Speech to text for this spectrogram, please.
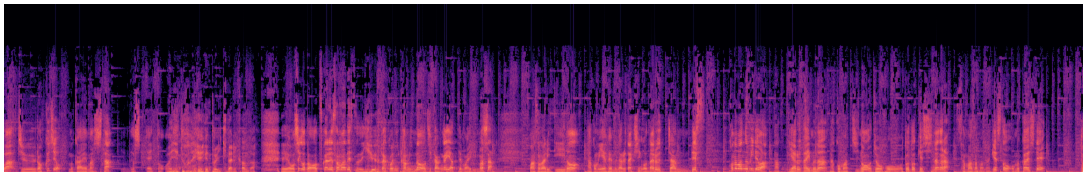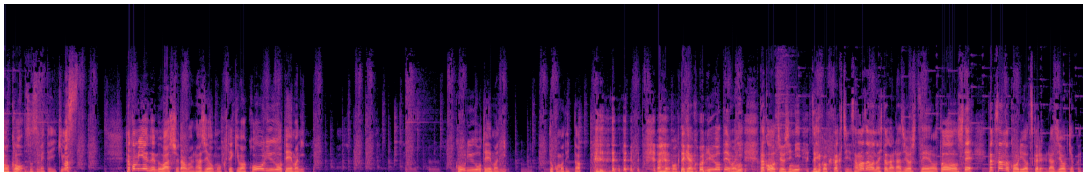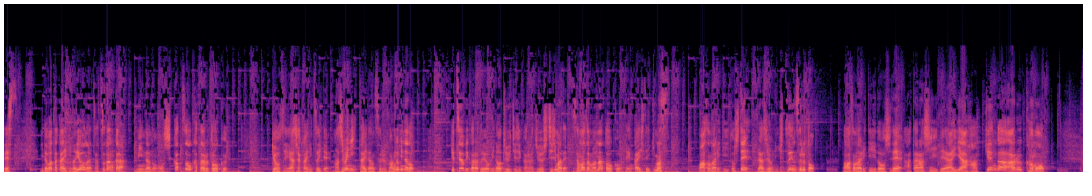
は16時を迎えました。よしえっ、と えっ、とえっ、といきなり噛んだ、えお仕事お疲れ様です。ゆうたこに神のお時間がやってまいりました。パーソナリティのタコミ FM なるたきしんごなるちゃんです。この番組ではリアルタイムなタコマッチの情報をお届けしながらさまざまなゲストをお迎えしてトークを進めていきます。タコミ FM は手段はラジオ目的は交流をテーマに。交流をテーマに？どこまで行った？目的は交流をテーマにタコを中心に全国各地さまざまな人がラジオ出演を通してたくさんの交流を作るラジオ局です。井戸端会議のような雑談からみんなの推し活を語るトーク行政や社会について真面目に対談する番組など月曜日から土曜日の11時から17時までさまざまなトークを展開していきます。パーソナリティとしてラジオに出演するとパーソナリティ同士で新しい出会いや発見があるかも。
